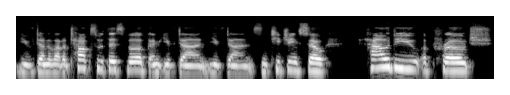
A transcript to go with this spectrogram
you've done a lot of talks with this book and you've done you've done some teaching. So how do you approach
